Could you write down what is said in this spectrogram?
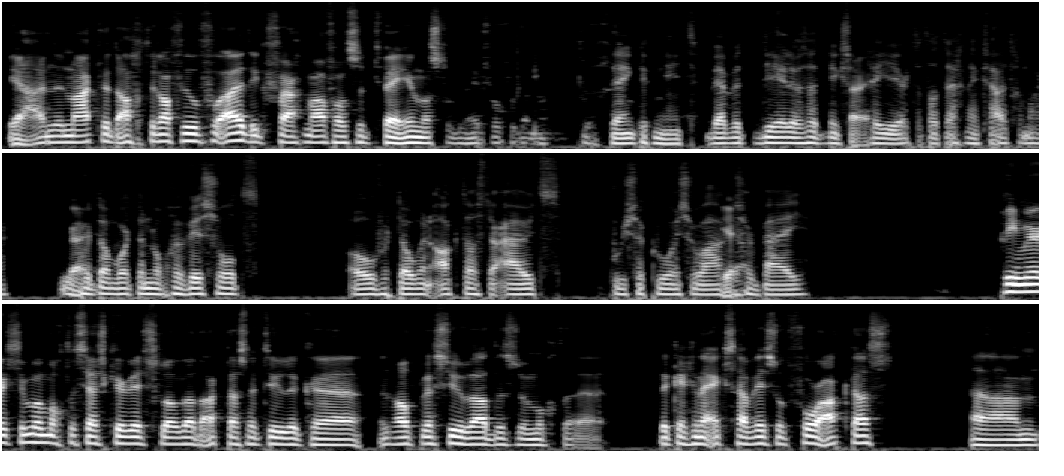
ja, en dan maakt het achteraf heel veel uit. Ik vraag me af als het 2-1 was gebleven of we dan terug. Ik denk het niet. We hebben die hele tijd niks Nee. gecreëerd. Dat had echt niks uitgemaakt. Nee. Dan wordt er nog gewisseld. Overtoom en Actas eruit. Bousakou en Suarez Ja. erbij. Primeurtje, we mochten zes keer wisselen, omdat Actas natuurlijk eh, een hoofdblessure had. Dus we mochten, eh, we kregen een extra wissel voor Actas. Ehm,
